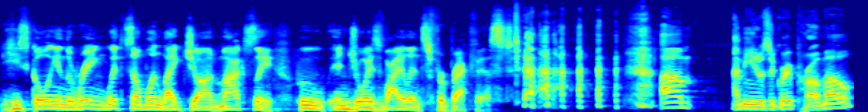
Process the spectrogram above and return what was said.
he's going in the ring with someone like Jon Moxley who enjoys violence for breakfast. Um, I mean, it was a great promo.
